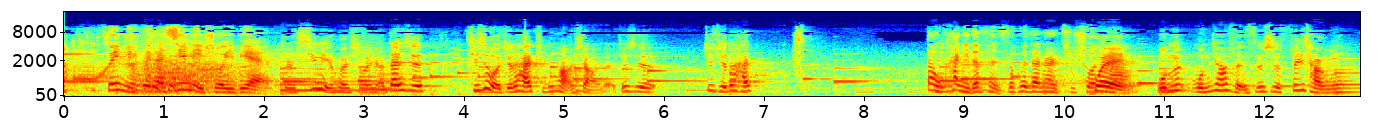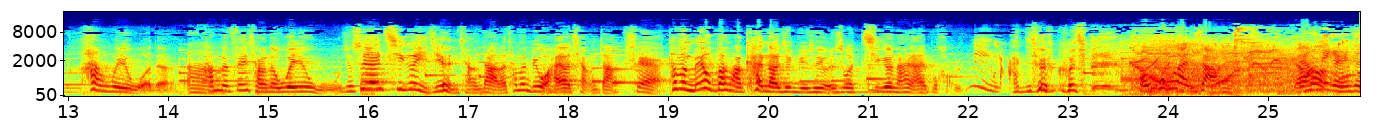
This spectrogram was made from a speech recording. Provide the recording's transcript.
所以你会在心里说一遍。对，心里会说一下，但是其实我觉得还挺好笑的，就是就觉得还 但我看你的粉丝会在那儿去说他会，我们我们家粉丝是非常捍卫我的，啊他们非常的威武。就虽然七哥已经很强大了，他们比我还要强大。是他们没有办法看到，就比如说有人说七哥哪里哪里不好，立马就过去狂轰滥炸，然后那个人就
